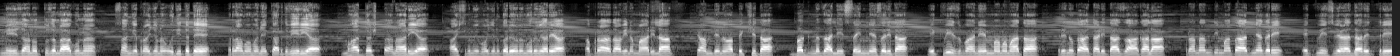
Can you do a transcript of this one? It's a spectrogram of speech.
मी जाणो तुझं लागून. सांगे प्रयोजन उदित ते. राम म्हणे कार्तवीर्य महादष्ट अनार्य आश्रमी भोजन करून मुरम्यार्य अपराधाविन मारिला. कामधेनु अपेक्षिता भग्न झाली सैन्य सरिता एकवीस बाणे मम माता रेणुका ताडिता जागाला. प्राणांती माता आज्ञा करे. एकवीस वेळा धरित्री.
